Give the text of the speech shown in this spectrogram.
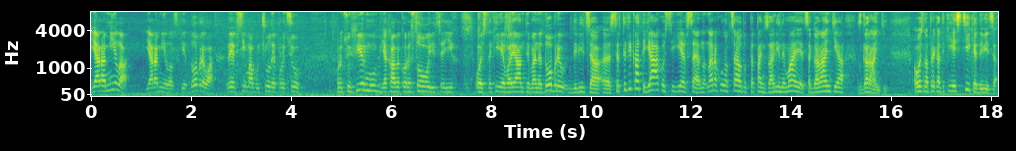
Яраміла, Яраміловські добрива. Ви всі, мабуть, чули про цю, про цю фірму, яка використовується їх. Ось такі є варіанти в мене добрив. Дивіться, е, сертифікати якості є все. На, на рахунок цього тут питань взагалі немає. Це гарантія з гарантій. Ось, наприклад, такі є стіки, дивіться,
